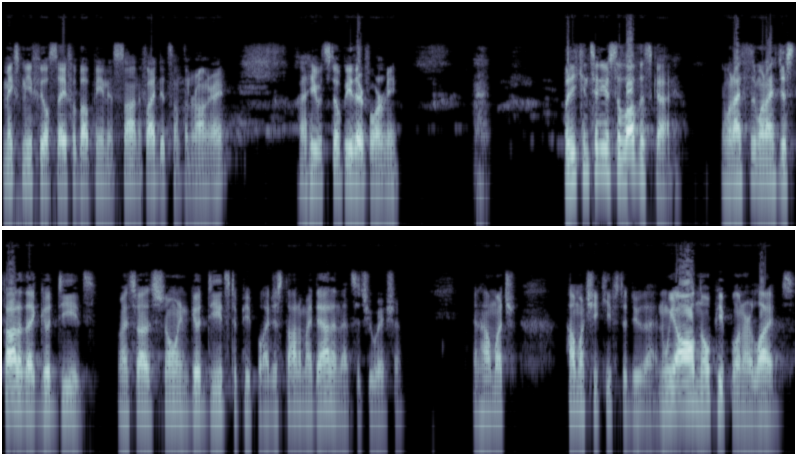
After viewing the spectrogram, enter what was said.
Makes me feel safe about being his son if I did something wrong, right? He would still be there for me. But he continues to love this guy. And when I, th- when I just thought of that good deeds, when I started showing good deeds to people, I just thought of my dad in that situation and how much how much he keeps to do that. And we all know people in our lives.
